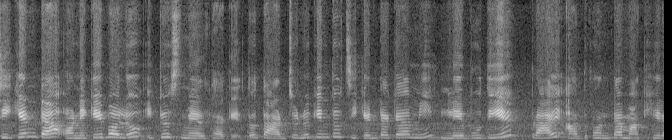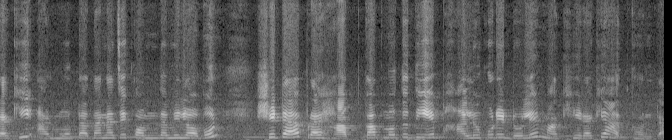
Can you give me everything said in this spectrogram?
চিকেনটা অনেকেই বলো একটু স্মেল থাকে। তো তার জন্য কিন্তু চিকেনটাকে আমি লেবু দিয়ে প্রায় আধ ঘণ্টা মাখিয়ে রাখি। আর মোটা দানা যে কম দামি লবণ, সেটা প্রায় হাফ কাপ মতো দিয়ে ভালো করে ডোলে মাখিয়ে রাখি আধ ঘণ্টা।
